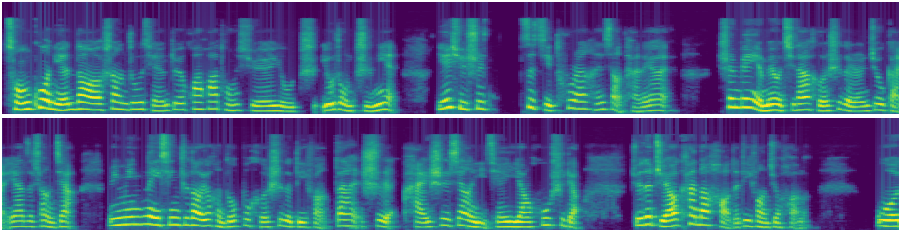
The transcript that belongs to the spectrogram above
从过年到上周前，对花花同学有执有种执念，也许是自己突然很想谈恋爱，身边也没有其他合适的人，就赶鸭子上架。明明内心知道有很多不合适的地方，但是还是像以前一样忽视掉，觉得只要看到好的地方就好了。我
